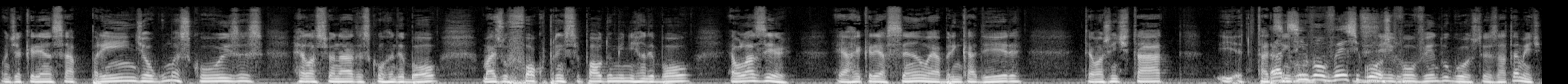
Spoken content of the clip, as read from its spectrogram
onde a criança aprende algumas coisas relacionadas com o handebol, mas o foco principal do mini handebol é o lazer, é a recreação, é a brincadeira. Então a gente está tá desenvol desenvolver esse gosto. Desenvolvendo o gosto, exatamente.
